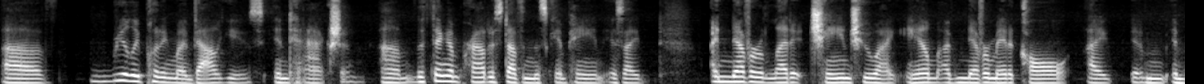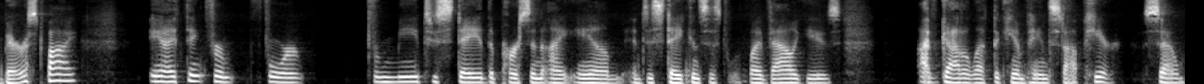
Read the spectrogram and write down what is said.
of really putting my values into action. Um, the thing I'm proudest of in this campaign is I, I never let it change who I am. I've never made a call I am embarrassed by and I think for for for me to stay the person I am and to stay consistent with my values, I've got to let the campaign stop here. So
